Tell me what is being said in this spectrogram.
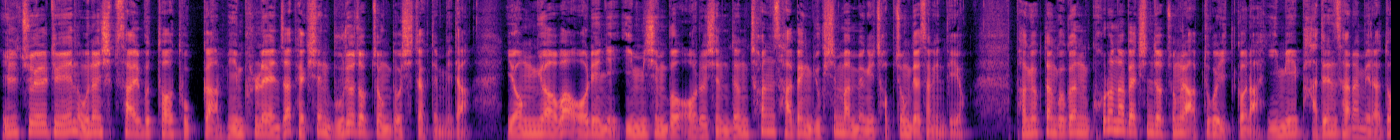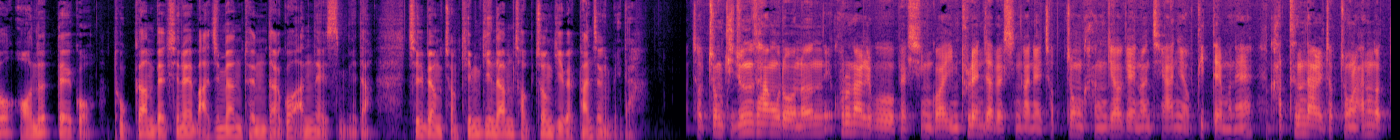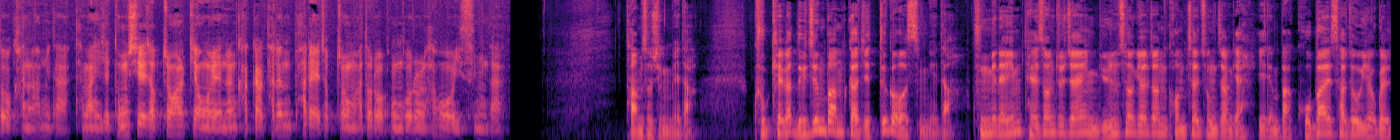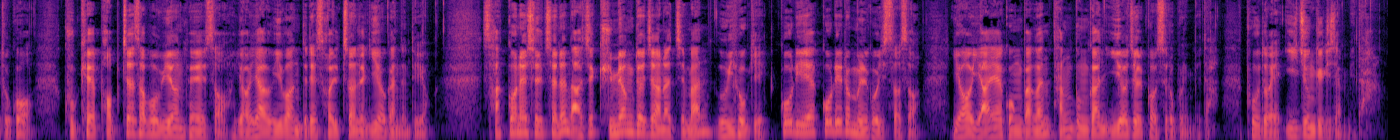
일주일 뒤인 오는 14일부터 독감, 인플루엔자 백신 무료 접종도 시작됩니다. 영유아와 어린이, 임신부, 어르신 등 1,460만 명이 접종 대상인데요. 방역당국은 코로나 백신 접종을 앞두고 있거나 이미 받은 사람이라도 어느 때고 독감 백신을 맞으면 된다고 안내했습니다. 질병청 김기남 접종기획 반장입니다. 접종 기준상으로는 코로나19 백신과 인플루엔자 백신 간의 접종 간격에는 제한이 없기 때문에 같은 날 접종을 하는 것도 가능합니다. 다만 이제 동시에 접종할 경우에는 각각 다른 팔에 접종하도록 공고를 하고 있습니다. 다음 소식입니다. 국회가 늦은 밤까지 뜨거웠습니다. 국민의힘 대선 주자인 윤석열 전 검찰총장의 이른바 고발 사주 의혹을 두고 국회 법제사법위원회에서 여야 의원들의 설전을 이어갔는데요. 사건의 실체는 아직 규명되지 않았지만 의혹이 꼬리에 꼬리를 물고 있어서 여야의 공방은 당분간 이어질 것으로 보입니다. 보도에 이준규 기자입니다.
